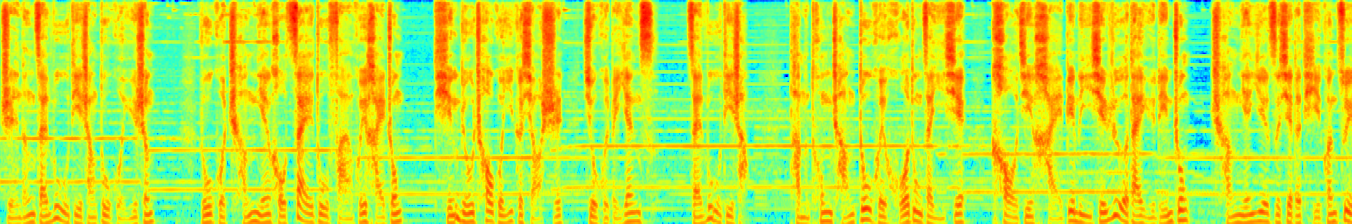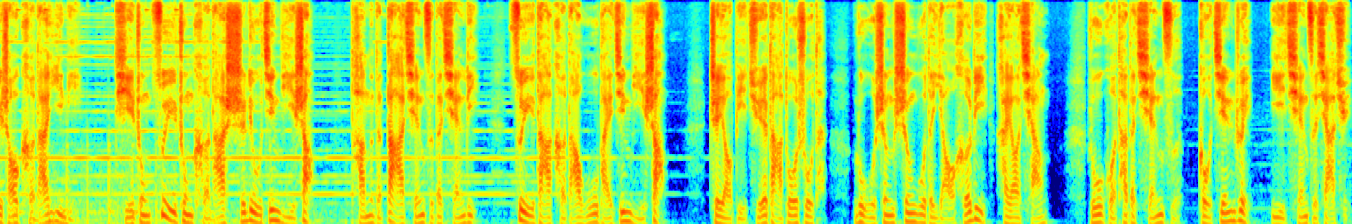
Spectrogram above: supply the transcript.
只能在陆地上度过余生。如果成年后再度返回海中，停留超过一个小时，就会被淹死。在陆地上，它们通常都会活动在一些靠近海边的一些热带雨林中。成年椰子蟹的体宽最少可达一米，体重最重可达十六斤以上。它们的大钳子的潜力最大可达五百斤以上，这要比绝大多数的陆生生物的咬合力还要强。如果它的钳子够尖锐，一钳子下去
